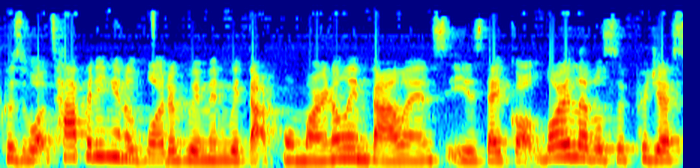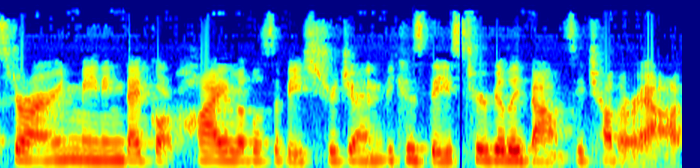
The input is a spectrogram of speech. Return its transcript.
Because what's happening in a lot of women with that hormonal imbalance is they've got low levels of progesterone, meaning they've got high levels of estrogen because these two really balance each other out.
